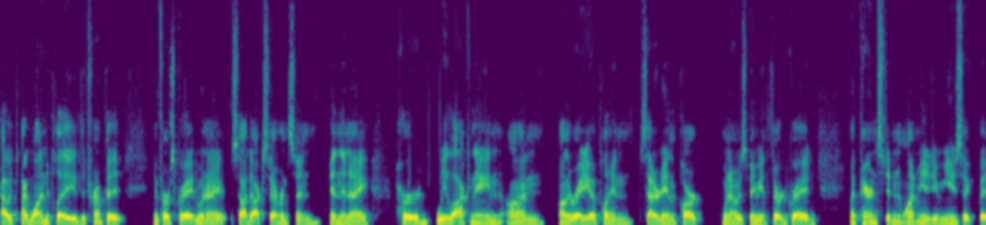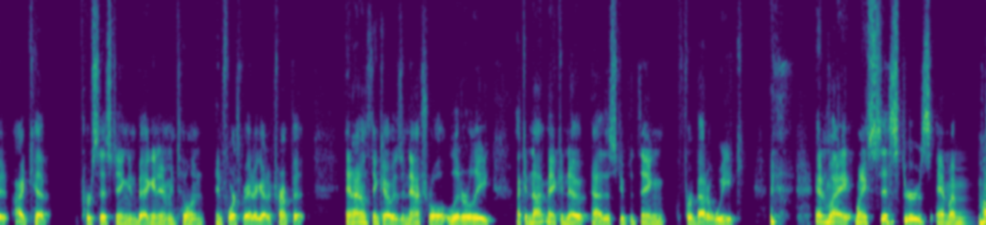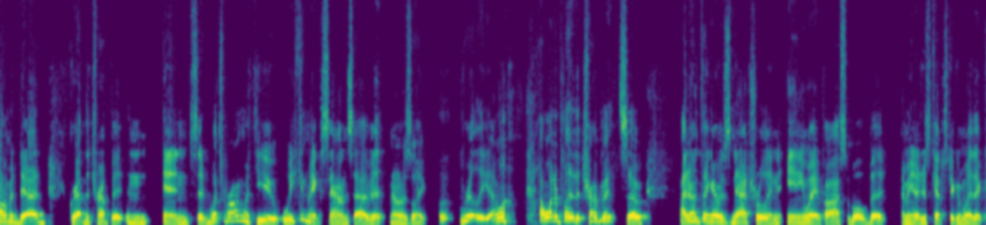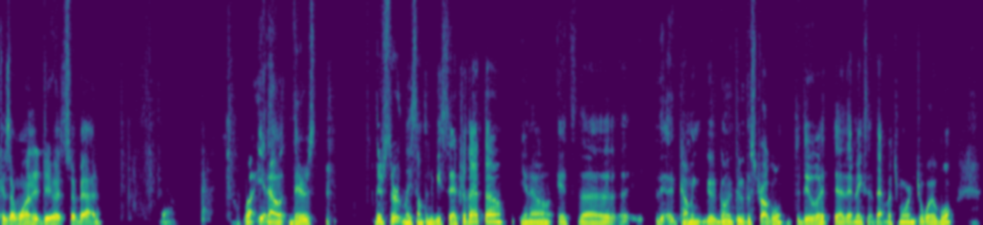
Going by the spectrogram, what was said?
I, would, I wanted to play the trumpet in first grade when I saw Doc Severinsen, and then I heard Lee Loughnane on on the radio playing Saturday in the Park when I was maybe in third grade. My parents didn't want me to do music, but I kept persisting and begging him until in, in fourth grade I got a trumpet. And I don't think I was a natural. Literally, I could not make a note out of the stupid thing for about a week. and my my sisters and my mom and dad grabbed the trumpet and and said, "What's wrong with you? We can make sounds out of it." And I was like, oh, "Really? I want I want to play the trumpet." So I don't think I was natural in any way possible, but I mean, I just kept sticking with it because I wanted to do it so bad. Yeah. Well, you know, there's there's certainly something to be said for that though you know it's the, uh, coming going through the struggle to do it uh, that makes it that much more enjoyable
